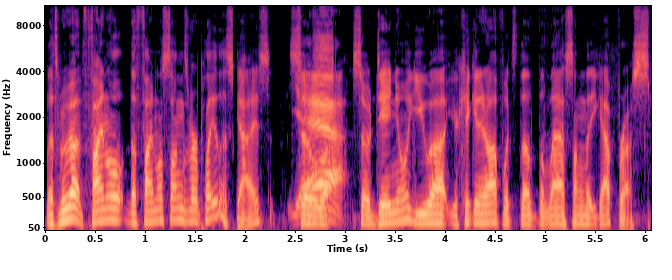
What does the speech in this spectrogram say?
Let's move on. Final the final songs of our playlist, guys. So uh, Yeah. so Daniel, you uh you're kicking it off. What's the the last song that you got for us?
